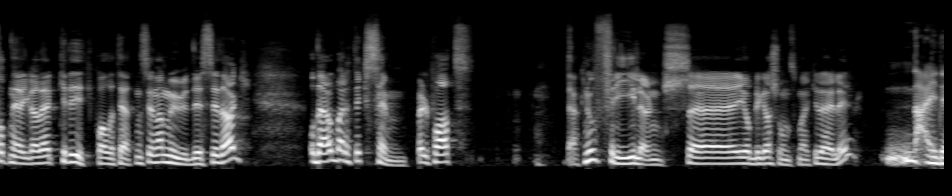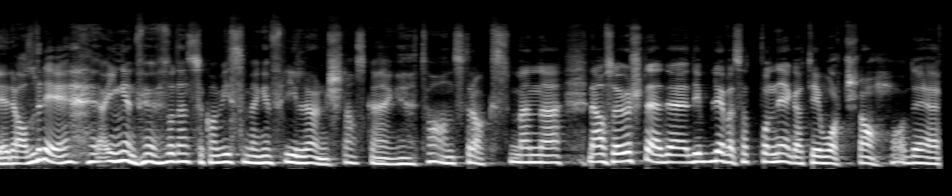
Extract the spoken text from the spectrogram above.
fått nedgradert kredittkvaliteten sin av Moody's i dag. Og Det er jo bare et eksempel på at det er ikke noe fri lunsj uh, i obligasjonsmarkedet heller? Nei, det er det aldri. Ingen, så den som kan vise meg en fri lunsj, da skal jeg ta den straks. Men uh, nei, altså Ørsted de ble vel satt på negativ watch, da, og det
